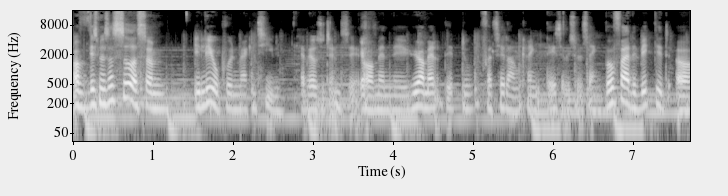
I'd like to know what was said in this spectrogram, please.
Og hvis man så sidder som elev på en merkantil erhvervsuddannelse, ja. og man øh, hører om alt det, du fortæller omkring datavisualisering, hvorfor er det vigtigt at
